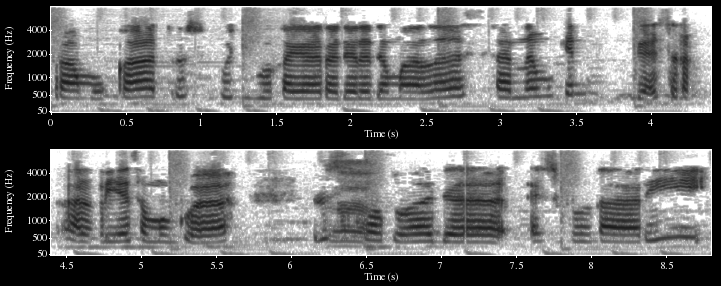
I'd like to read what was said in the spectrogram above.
pramuka terus gue juga kayak rada-rada males karena mungkin nggak serak kali ya sama gue terus Ah. waktu ada eskul tari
